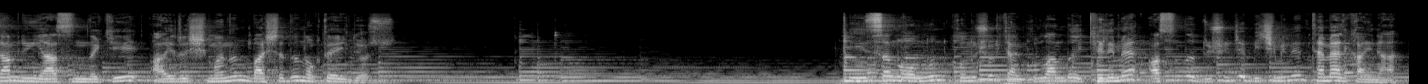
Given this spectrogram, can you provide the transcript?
İslam dünyasındaki ayrışmanın başladığı noktaya gidiyoruz. İnsanoğlunun konuşurken kullandığı kelime aslında düşünce biçiminin temel kaynağı.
